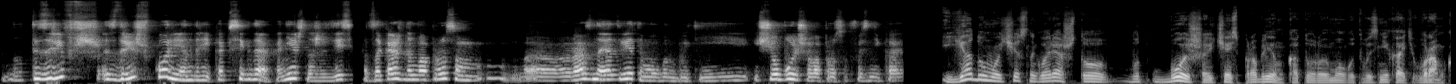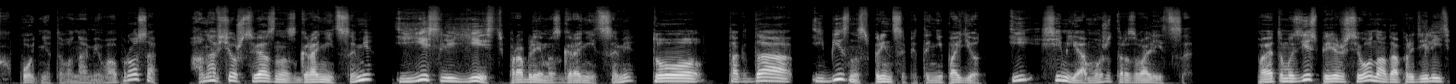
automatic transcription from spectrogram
Ну, ты зришь, зришь в корень, Андрей, как всегда. Конечно же, здесь за каждым вопросом э, разные ответы могут быть, и еще больше вопросов возникает. Я думаю, честно говоря, что вот большая часть проблем, которые могут возникать в рамках поднятого нами вопроса, она все же связана с границами. И если есть проблемы с границами, то тогда и бизнес, в принципе-то, не пойдет, и семья может развалиться. Поэтому здесь, прежде всего, надо определить,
